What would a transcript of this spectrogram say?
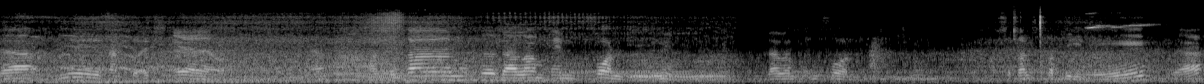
ya. Ini kartu XL ya, masukkan ke dalam handphone ini. Dalam handphone. Masukkan seperti ini ya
